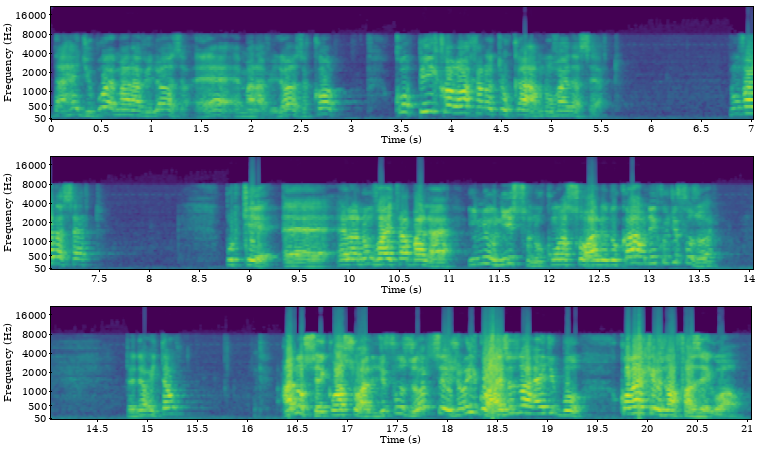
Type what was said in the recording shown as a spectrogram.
da Red Bull é maravilhosa. É, é maravilhosa. Co copia e coloca no outro carro, não vai dar certo. Não vai dar certo. Porque é, ela não vai trabalhar em uníssono com o assoalho do carro nem com o difusor. Entendeu? Então, a não ser que o assoalho e o difusor sejam iguais aos da Red Bull. Como é que eles vão fazer igual?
